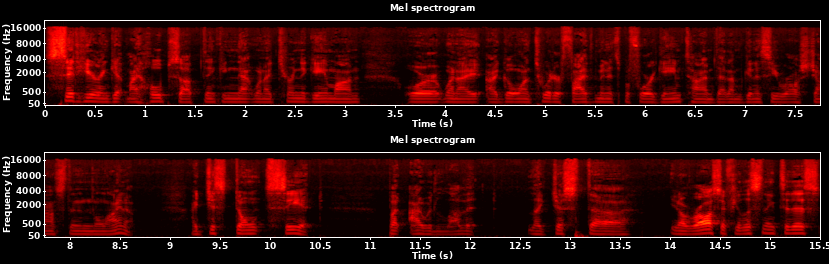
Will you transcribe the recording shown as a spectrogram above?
sit here and get my hopes up thinking that when I turn the game on or when I, I go on Twitter five minutes before game time that I'm going to see Ross Johnston in the lineup. I just don't see it, but I would love it. Like just uh, you know, Ross, if you're listening to this,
